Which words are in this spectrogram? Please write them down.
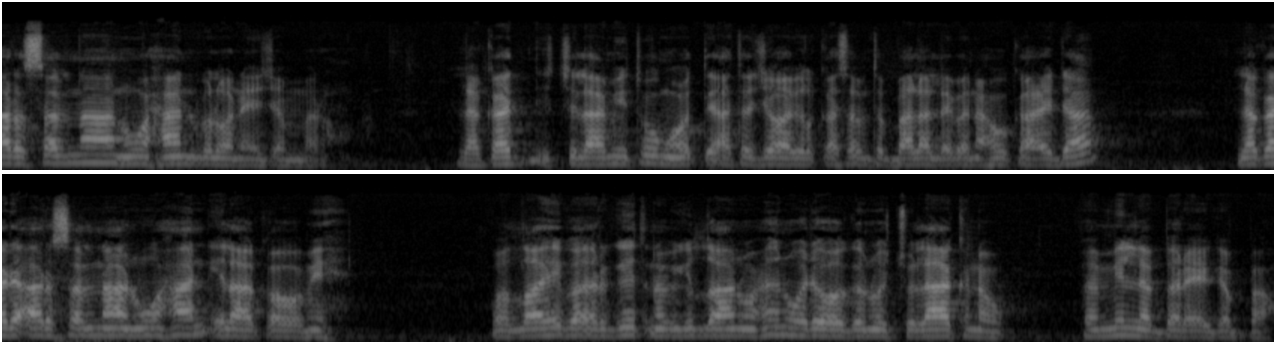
أرسلنا نوحا ብሎ ነው የጀመረው። لقد ይች لام ኢቱ موطئة جواب القسم ትባላለች በ نحو قاعدة። لقد أرسلنا نوحا إلى قومه። والله በእርግጥ ነቢዩላህ ኑህን ወደ ወገኖቹ ላክነው በሚል ነበረ የገባው።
